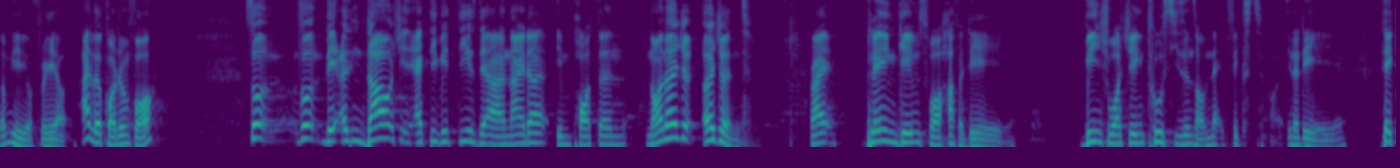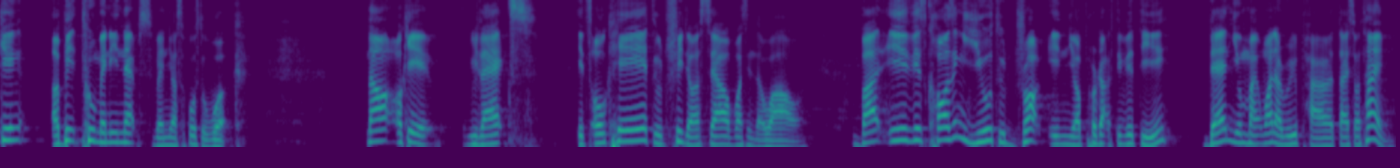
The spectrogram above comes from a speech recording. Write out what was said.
don't be afraid. I love quadrant four. So so they indulge in activities that are neither important nor urgent, right? playing games for half a day, binge watching two seasons of Netflix in a day, taking a bit too many naps when you're supposed to work. Now, okay, relax. It's okay to treat yourself once in a while. But if it's causing you to drop in your productivity, then you might want to reprioritize your time.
